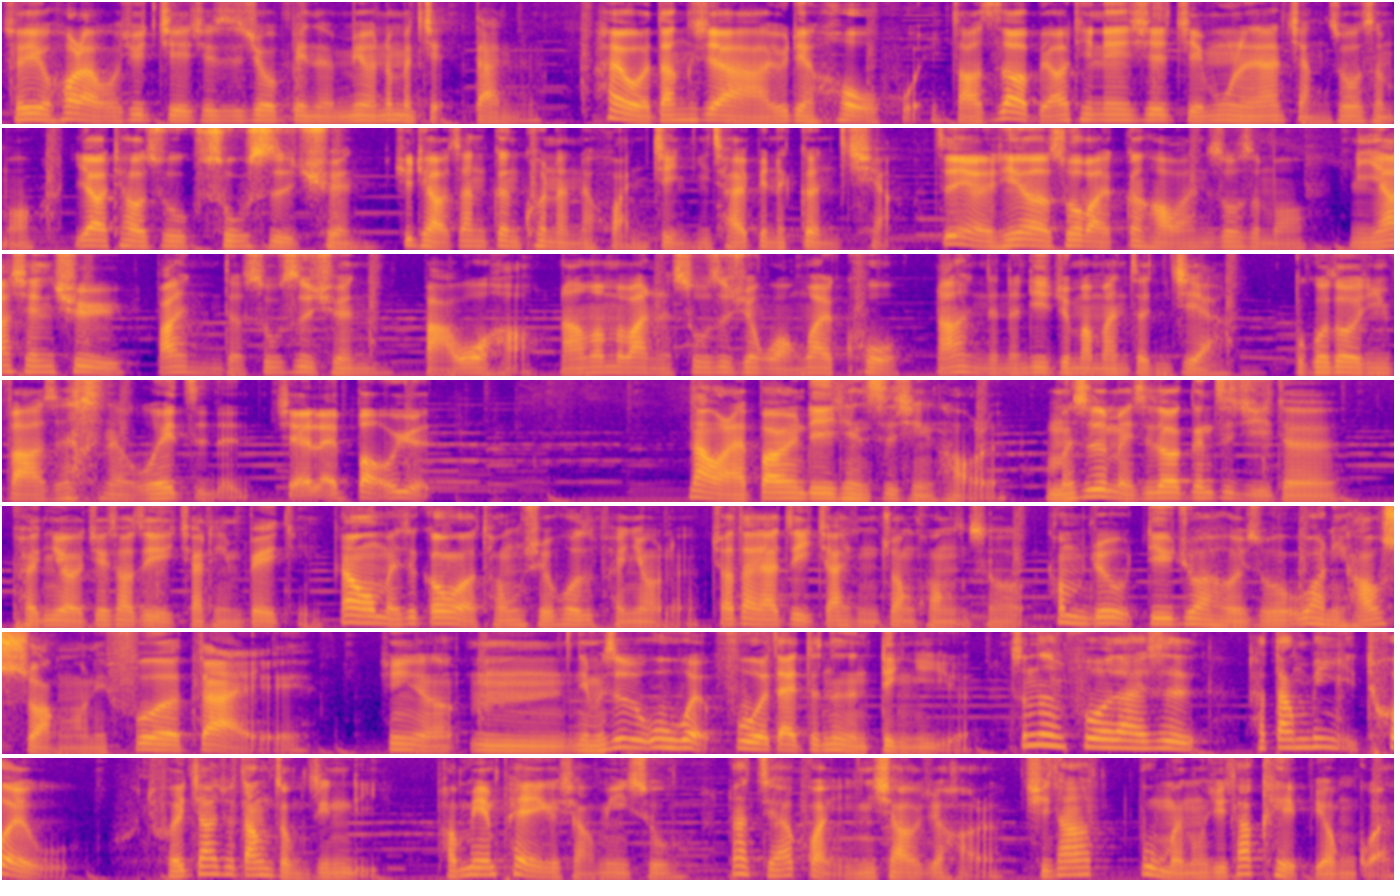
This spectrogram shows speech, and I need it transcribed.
所以后来我去接，其实就变得没有那么简单了。害我当下有点后悔，早知道不要听那些节目，人家讲说什么要跳出舒适圈，去挑战更困难的环境，你才会变得更强。之前有听到的说法更好玩，说什么你要先去把你的舒适圈把握好，然后慢慢把你的舒适圈往外扩，然后你的能力就慢慢增加。不过都已经发生了，我也只能现在来抱怨。那我来抱怨第一件事情好了，我们是不是每次都要跟自己的？朋友介绍自己家庭背景，那我每次跟我同学或是朋友呢，教大家自己家庭状况的时候，他们就第一句话会说：哇，你好爽哦，你富二代诶。心想：嗯，你们是不是误会富二代真正的定义了？真正富二代是他当兵一退伍，回家就当总经理，旁边配一个小秘书，那只要管营销就好了，其他部门东西他可以不用管。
